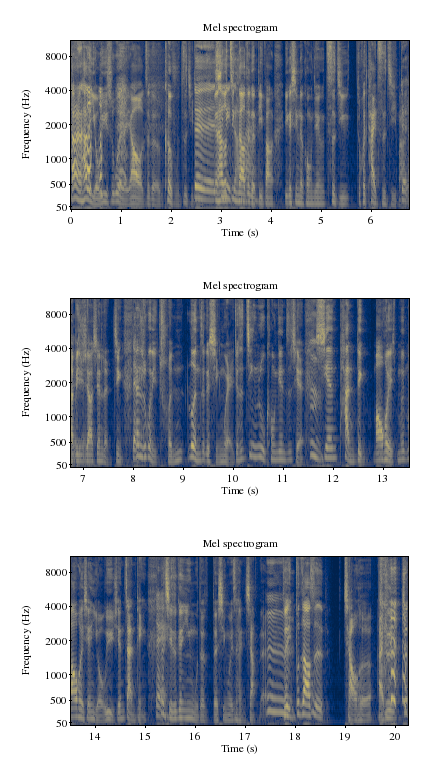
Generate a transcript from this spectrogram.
当然，它的犹豫是为了要这个克服自己的，因为他说进到这个地方一个新的空间，刺激就会太刺激嘛，它必须要先冷静。但是如果你纯论这个行为，就是进入空间之前，先判定猫会猫会先犹豫，先暂停，那其实跟鹦鹉的的行为是很像的。嗯，所以不知道是。巧合还是就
